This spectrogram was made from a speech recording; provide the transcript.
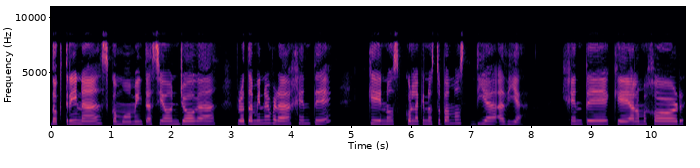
doctrinas como meditación, yoga, pero también habrá gente que nos, con la que nos topamos día a día. Gente que a lo mejor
